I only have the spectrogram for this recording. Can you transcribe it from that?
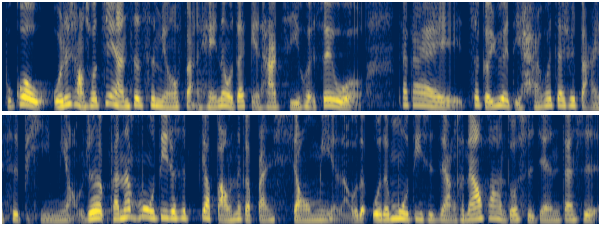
不过我就想说，既然这次没有反黑，那我再给他机会。所以我大概。这个月底还会再去打一次皮秒，我觉得反正目的就是要把我那个斑消灭了。我的我的目的是这样，可能要花很多时间，但是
